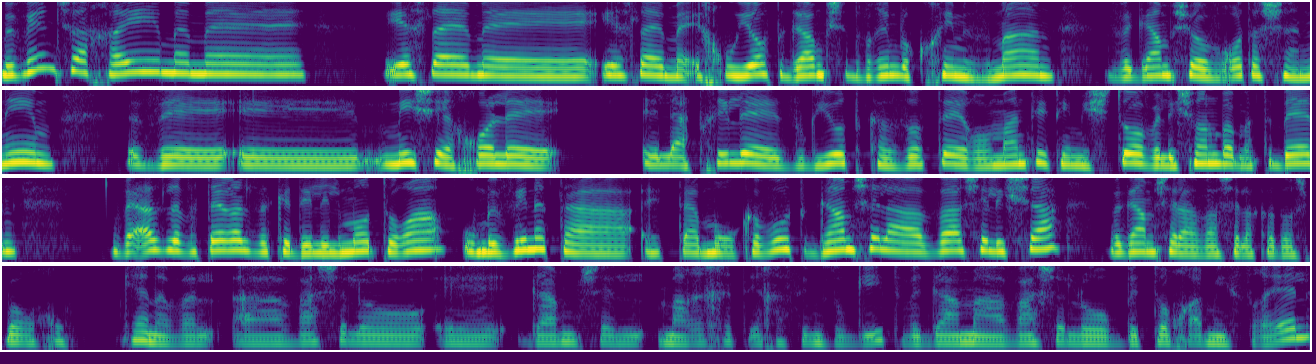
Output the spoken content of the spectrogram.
מבין שהחיים הם... אה, יש להם, אה, יש להם איכויות גם כשדברים לוקחים זמן וגם שעוברות השנים, ומי שיכול אה, להתחיל זוגיות כזאת רומנטית עם אשתו ולישון במתבן, ואז לוותר על זה כדי ללמוד תורה, הוא מבין את המורכבות גם של האהבה של אישה וגם של האהבה של הקדוש ברוך הוא. כן, אבל האהבה שלו, אה, גם של מערכת יחסים זוגית וגם האהבה שלו בתוך עם ישראל,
